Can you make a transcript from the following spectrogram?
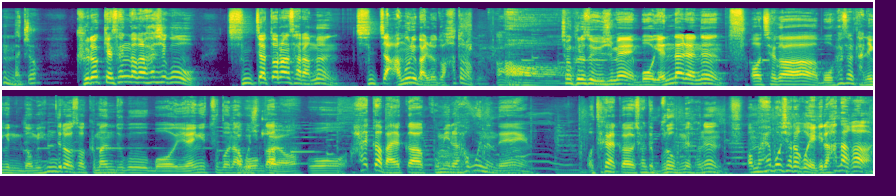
맞죠? 그렇게 생각을 하시고 진짜 떠난 사람은 진짜 아무리 말려도 하더라고요. 전 그래서 요즘에 뭐 옛날에는 어 제가 뭐 회사를 다니고 있는데 너무 힘들어서 그만두고 뭐 여행 유튜버나 하고 뭔가 싶어요. 뭐 할까 말까 고민을 하고 있는데 어떻게 할까요? 저한테 물어보면 저는 한번 해보시라고 얘기를 하다가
